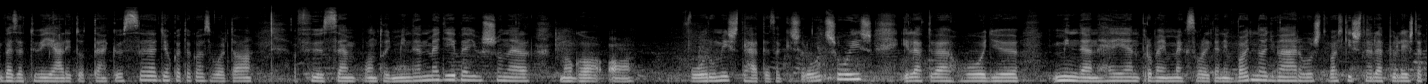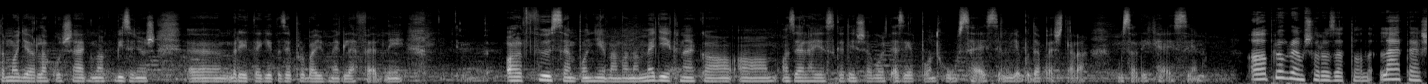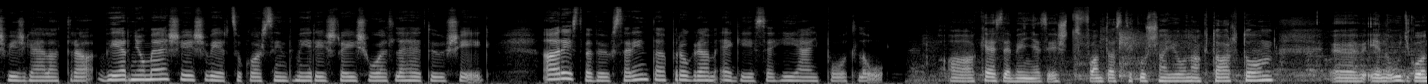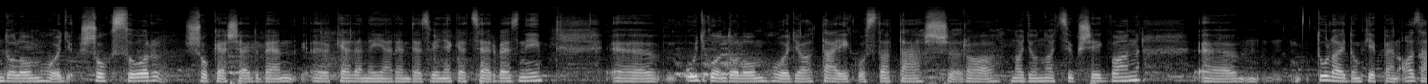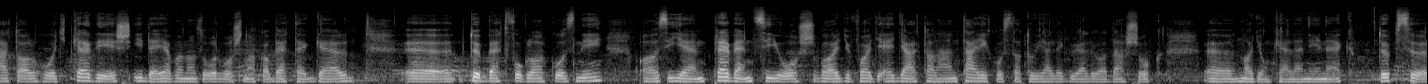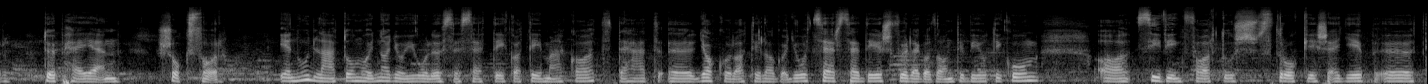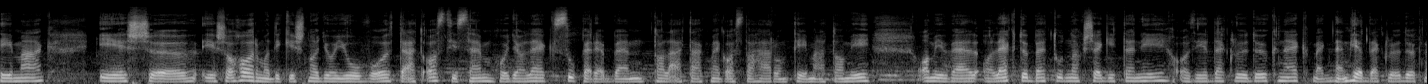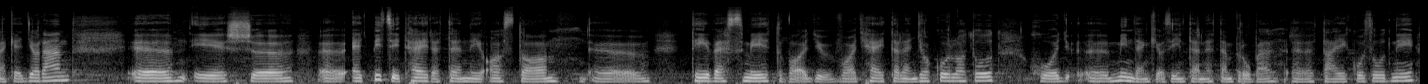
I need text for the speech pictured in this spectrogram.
vezetői állították össze, gyakorlatilag az volt a, a fő szempont, hogy minden megyébe jusson el maga a fórum is, tehát ez a kis rócsó is, illetve hogy minden helyen próbáljunk megszólítani vagy nagyvárost, vagy kis települést, tehát a magyar lakosságnak bizonyos rétegét azért próbáljuk meg lefedni. A fő szempont nyilván van a megyéknek a, a, az elhelyezkedése volt, ezért pont 20 helyszín, ugye Budapesttel a 20. helyszín. A programsorozaton látásvizsgálatra, vérnyomás és vércukorszint mérésre is volt lehetőség. A résztvevők szerint a program egésze hiánypótló. A kezdeményezést fantasztikusan jónak tartom. Én úgy gondolom, hogy sokszor, sok esetben kellene ilyen rendezvényeket szervezni. Úgy gondolom, hogy a tájékoztatásra nagyon nagy szükség van tulajdonképpen azáltal, hogy kevés ideje van az orvosnak a beteggel többet foglalkozni, az ilyen prevenciós vagy, vagy egyáltalán tájékoztató jellegű előadások nagyon kellenének. Többször, több helyen, sokszor. Én úgy látom, hogy nagyon jól összeszedték a témákat, tehát gyakorlatilag a gyógyszerszedés, főleg az antibiotikum, a szívinfarktus, stroke és egyéb témák, és, és a harmadik is nagyon jó volt, tehát azt hiszem, hogy a legszuperebben találták meg azt a három témát, ami, amivel a legtöbbet tudnak segíteni az érdeklődőknek, meg nem érdeklődőknek egyaránt, és egy picit helyre tenni azt a téveszmét vagy, vagy helytelen gyakorlatot, hogy mindenki az interneten próbál tájékozódni,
